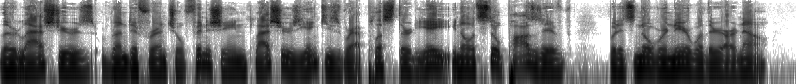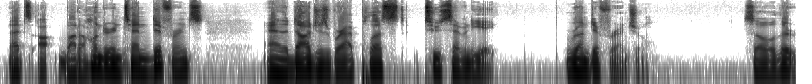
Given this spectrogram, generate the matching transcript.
their last year's run differential finishing. Last year's Yankees were at plus 38. You know, it's still positive, but it's nowhere near where they are now. That's about 110 difference. And the Dodgers were at plus 278 run differential. So they're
